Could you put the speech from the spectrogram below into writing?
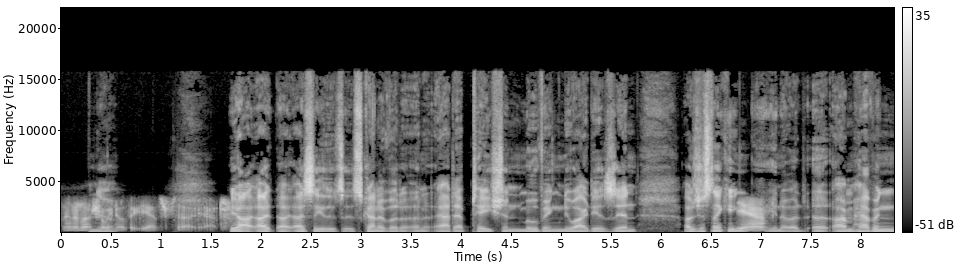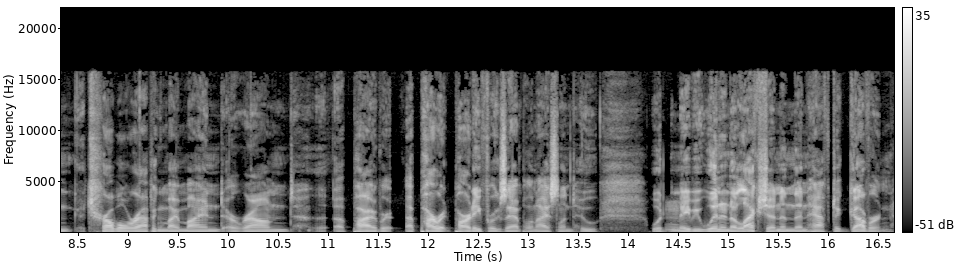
And I'm not sure we know the answer to that yet. Yeah, I, I see. It's, it's kind of an, an, adaptation, moving new ideas in. I was just thinking, yeah. you know, uh, I'm having trouble wrapping my mind around a pirate a pirate party, for example, in Iceland, who would mm. maybe win an election and then have to govern,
